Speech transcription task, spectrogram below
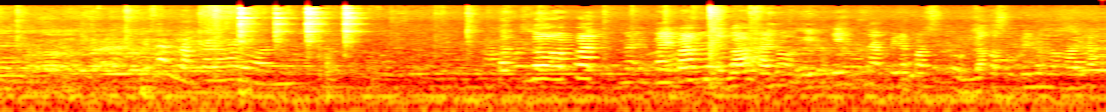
Ilan lang kayo ngayon? Tatlo, apat. May, may bago, di ba? Ano, 8-8 na pinapasok. Oh, lakas din ng mga alak.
